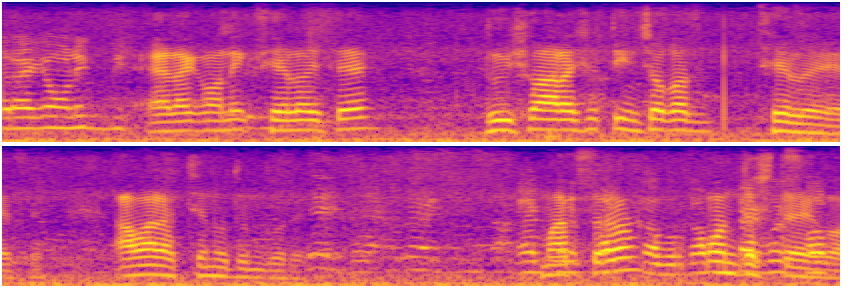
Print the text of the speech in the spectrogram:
এর আগে অনেক এর আগে অনেক সেল হয়েছে। দুইশো আড়াইশো তিনশো গজ সেল হয়ে গেছে। আবার আছে নতুন করে। মাত্র 50 একবারে টাকা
